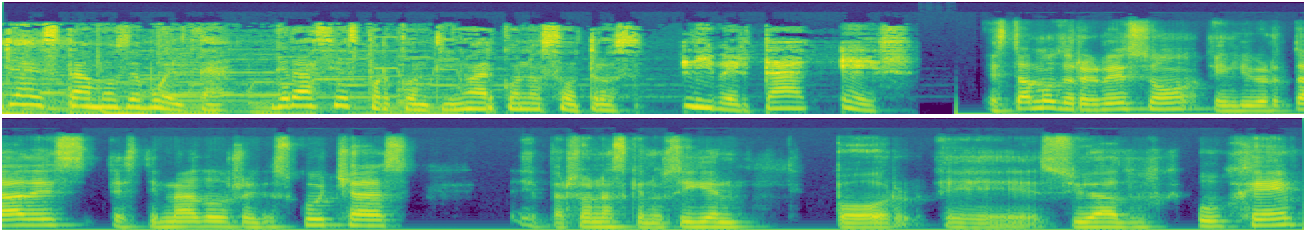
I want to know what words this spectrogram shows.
Ya estamos de vuelta. Gracias por continuar con nosotros. Libertad es. Estamos de regreso en Libertades, estimados radioescuchas, personas que nos siguen por eh, Ciudad UG.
